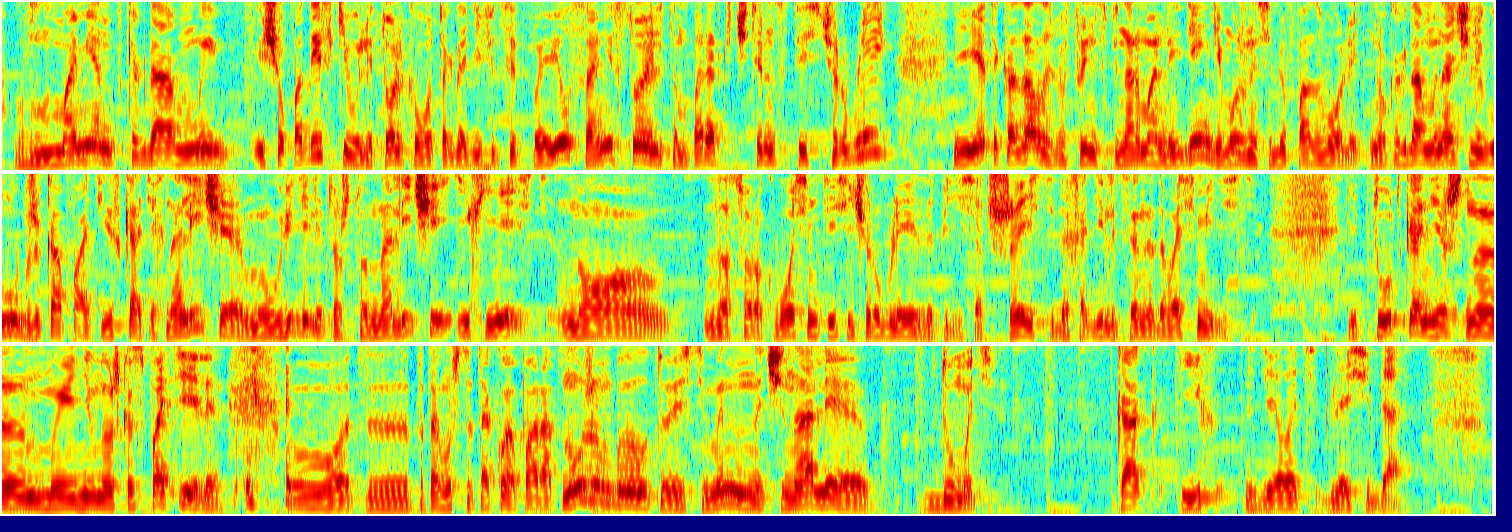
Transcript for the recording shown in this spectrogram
В момент, когда мы еще подыскивали, только вот тогда дефицит появился, они стоили там порядка 14 тысяч рублей. И это, казалось бы, в принципе, нормальные деньги, можно себе позволить. Но когда мы начали глубже копать и искать их наличие, мы увидели то, что наличие их есть. Но за 48 тысяч рублей, за 56 и доходили цены до 80. И тут, конечно, мы немножко вспотели. Вот, э, потому что такой аппарат нужен был. То есть мы начинали думать, как их сделать для себя.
